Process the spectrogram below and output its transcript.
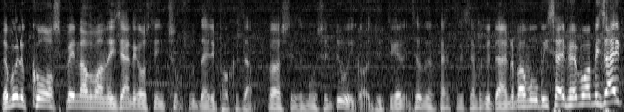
There will, of course, be another one of these Andy Goldstein Talksport Daily podcasts up first thing in the morning, so do what you've got to do to get it. Until then, thanks for listening. Have a good day, and above all, be safe. Everyone, be safe.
